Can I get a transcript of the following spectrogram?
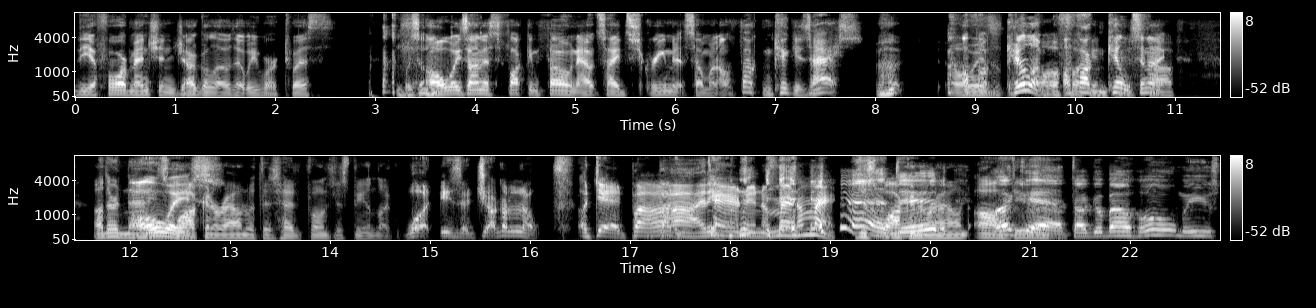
the aforementioned juggalo that we worked with was uh-huh. always on his fucking phone outside screaming at someone i'll fucking kick his ass i'll fucking kill him i'll fucking kill him tonight off. Other than that, he's Always. walking around with his headphones, just being like, "What is a juggalo? A dead body, Body. down in a man, a man." just Yeah, walking dude. around. Oh, Fuck dude. yeah, talk about homies,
